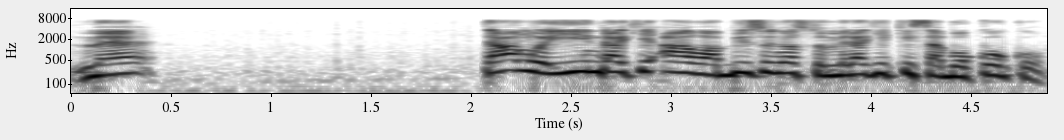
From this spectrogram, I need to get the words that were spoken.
me ntango eyindaki awa biso nyonso tomelaki kisa bokoko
